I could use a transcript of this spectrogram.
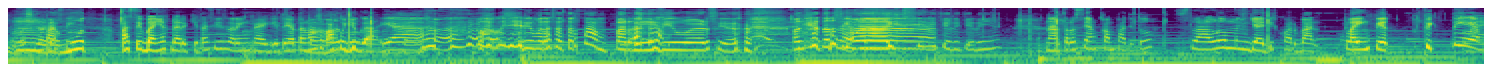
males Hmm, gak ada pasti. mood pasti banyak dari kita sih sering kayak gitu ya termasuk Banget aku juga ya Oh, aku jadi merasa tertampar nih viewers ya oke terus gimana Ah. lagi sih ini ciri-cirinya Nah, terus yang keempat itu selalu menjadi korban, playing vic- victim. Playing.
